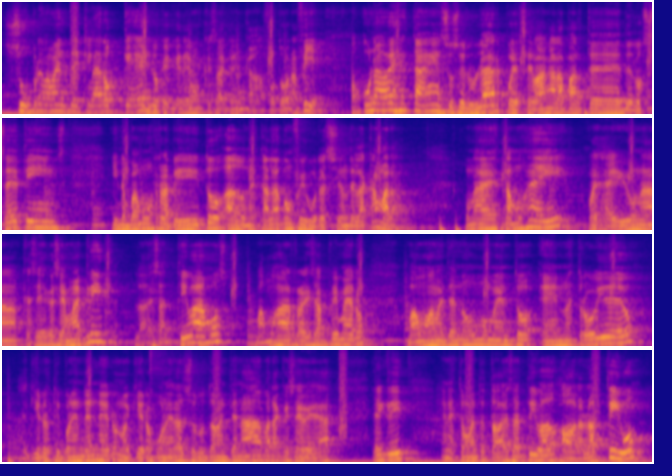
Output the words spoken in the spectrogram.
supremamente claro qué es lo que queremos que salga en cada fotografía. Una vez están en su celular, pues se van a la parte de los settings y nos vamos rapidito a donde está la configuración de la cámara. Una vez estamos ahí, pues hay una casilla que se llama Grid, la desactivamos, vamos a revisar primero, vamos a meternos un momento en nuestro video, aquí lo estoy poniendo en negro, no quiero poner absolutamente nada para que se vea el grid, en este momento estaba desactivado, ahora lo activo,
